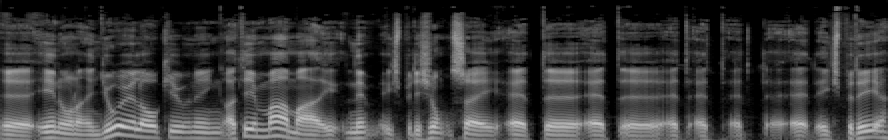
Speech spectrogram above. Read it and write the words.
øh, ind under en jurylovgivning, og det er meget, meget nem ekspeditionssag at, øh, at, øh, at, at, at, at at ekspedere.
